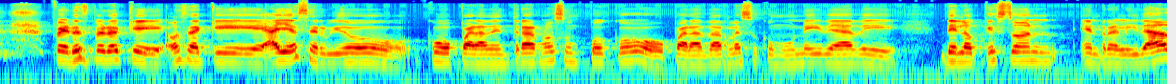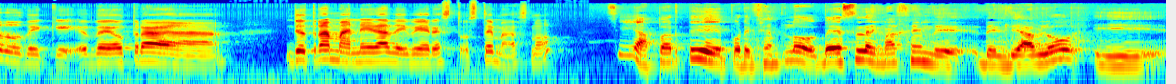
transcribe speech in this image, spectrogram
pero espero que, o sea, que haya servido como para adentrarnos un poco o para darles como una idea de, de lo que son en realidad o de que de otra de otra manera de ver estos temas, ¿no? Sí, aparte, por ejemplo, ves la imagen de, del diablo y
